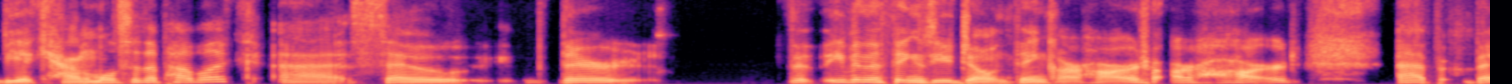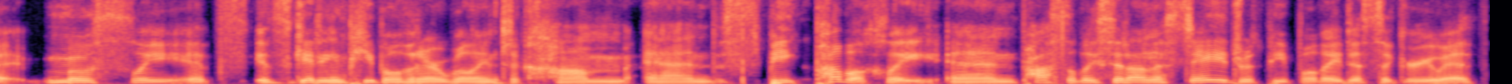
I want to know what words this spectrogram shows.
be accountable to the public. Uh, so there the, even the things you don't think are hard are hard. Uh, but mostly it's it's getting people that are willing to come and speak publicly and possibly sit on a stage with people they disagree with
